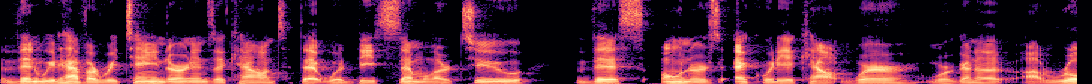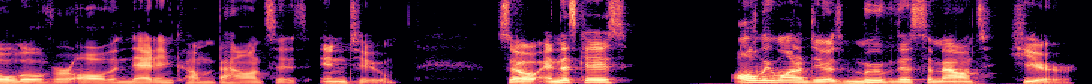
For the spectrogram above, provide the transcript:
then we'd have a retained earnings account that would be similar to this owner's equity account where we're going to uh, roll over all the net income balances into. So in this case, all we want to do is move this amount here.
